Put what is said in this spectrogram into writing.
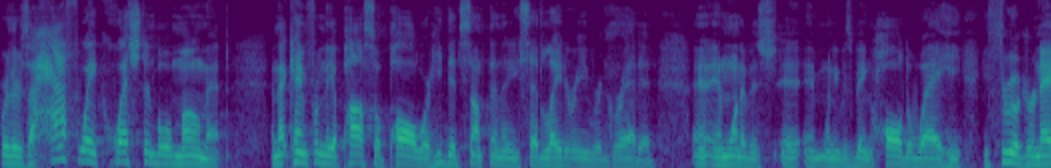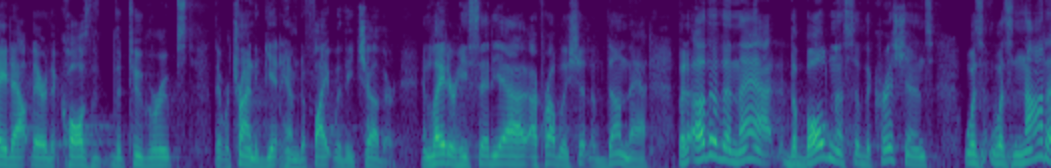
where there's a halfway questionable moment. And that came from the Apostle Paul, where he did something that he said later he regretted. And, one of his, and when he was being hauled away, he, he threw a grenade out there that caused the, the two groups that were trying to get him to fight with each other. And later he said, Yeah, I probably shouldn't have done that. But other than that, the boldness of the Christians was, was not a,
